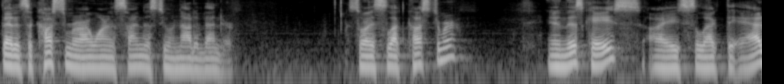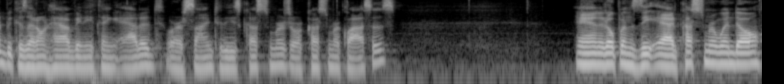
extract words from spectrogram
that it's a customer I want to assign this to and not a vendor. So I select customer. In this case, I select the add because I don't have anything added or assigned to these customers or customer classes. And it opens the add customer window.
